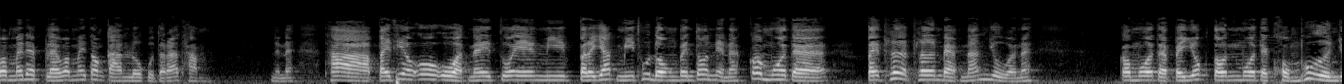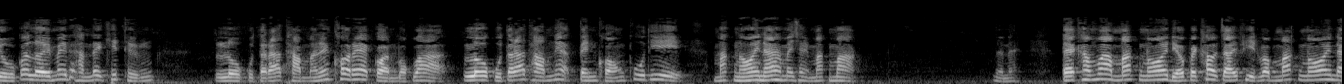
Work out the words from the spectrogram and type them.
ว่าไม่ได้แปลว่าไม่ต้องการโลกุตระธรรม เนี่ยนะถ้าไปเที่ยวโอ้อวดในตัวเองมีปริยัติมีทุดงเป็นต้นเนี่ยนะก็มัวแต่ไปเพลิดเพลินแบบนั้นอยู่นะก็มัวแต่ไปยกตนมัวแต่ข่มผู้อื่นอยู่ ก็เลยไม่ทันได้คิดถึงโลกุตระธรรม อันนี้ข้อแรกก่อนบอกว่า โลกุตระธรรมเนี่ยเป็นของผู้ที่มักน้อยนะ ไม่ใช่มักมากเนี่ยนะแต่คำว่ามักน้อยเดี๋ยวไปเข้าใจผิดว่ามักน้อยใน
